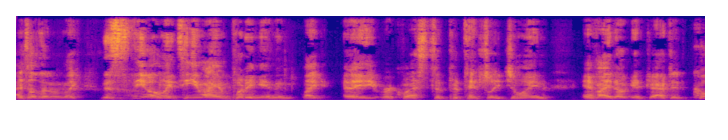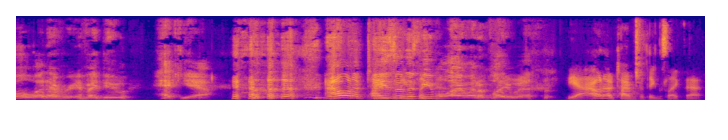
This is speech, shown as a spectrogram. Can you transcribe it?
I told them I'm like, "This is the only team I am putting in, in like a request to potentially join. If I don't get drafted, cool, whatever. If I do." Heck yeah! I don't have time These are the like people that. I want to play with. Yeah, I don't have time for things like that.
